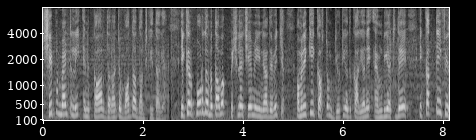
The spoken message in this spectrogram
ਸ਼ਿਪਮੈਂਟ ਲਈ ਇਨਕਾਰ ਦਰਾਂ 'ਚ ਵਾਧਾ ਦਰਜ ਕੀਤਾ ਗਿਆ। ਇੱਕ ਰਿਪੋਰਟ ਦੇ ਮੁਤਾਬਕ ਪਿਛਲੇ 6 ਮਹੀਨਿਆਂ ਦੇ ਵਿੱਚ ਅਮਰੀਕੀ ਕਸਟਮ ਡਿਊਟੀ ਅਧਿਕਾਰੀਆਂ ਨੇ ਐਮਡੀਐਚ ਦੇ 31%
